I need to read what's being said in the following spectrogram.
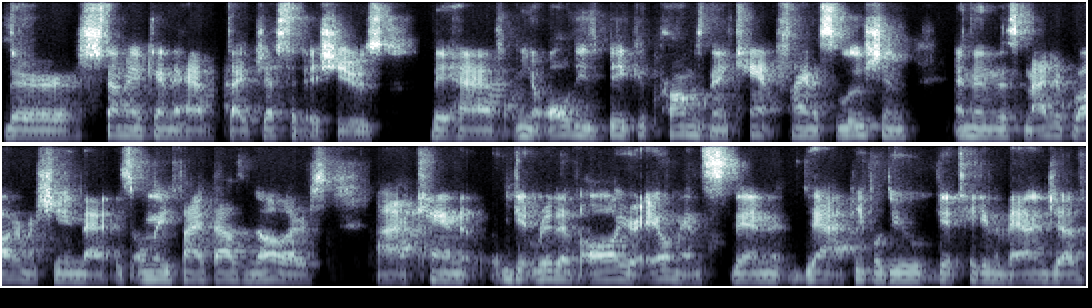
their stomach and they have digestive issues. They have you know all these big problems and they can't find a solution. And then this magic water machine that is only $5000 uh, can get rid of all your ailments then yeah people do get taken advantage of.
